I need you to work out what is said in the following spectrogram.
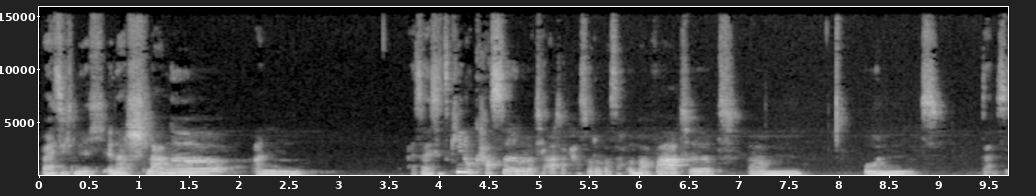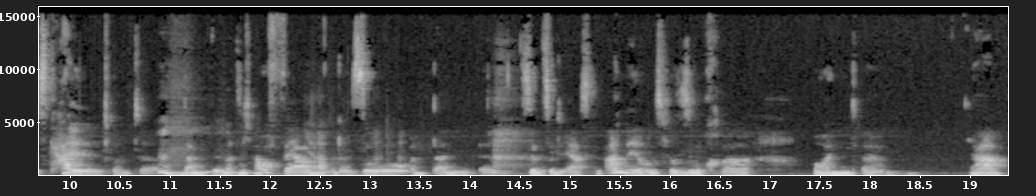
weiß ich nicht, in einer Schlange an, sei es jetzt Kinokasse oder Theaterkasse oder was auch immer, wartet. Ähm, und dann ist es kalt und äh, mhm. dann will man sich aufwärmen ja. oder so. Und dann äh, sind so die ersten Annäherungsversuche. Und ähm, ja,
